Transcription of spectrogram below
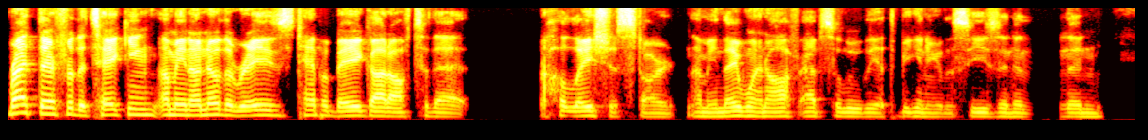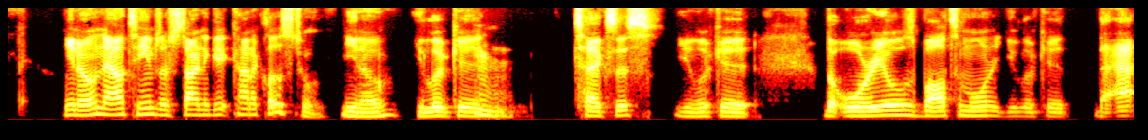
right there for the taking. I mean, I know the Rays, Tampa Bay got off to that hellacious start. I mean, they went off absolutely at the beginning of the season, and then you know now teams are starting to get kind of close to them. You know, you look at mm-hmm. Texas, you look at the Orioles, Baltimore, you look at the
